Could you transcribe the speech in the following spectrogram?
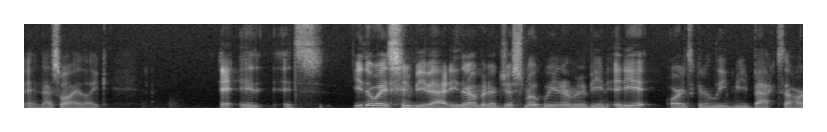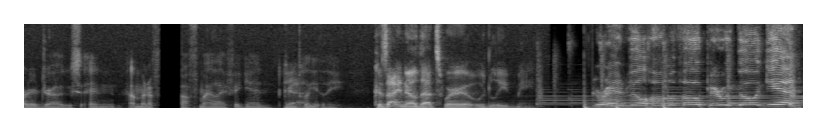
And that's why, like, it, it it's either way, it's gonna be bad. Either I'm gonna just smoke weed and I'm gonna be an idiot, or it's gonna lead me back to harder drugs and I'm gonna f- off my life again Yeah. completely. because I know that's where it would lead me. Granville Home of Hope. Here we go again.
